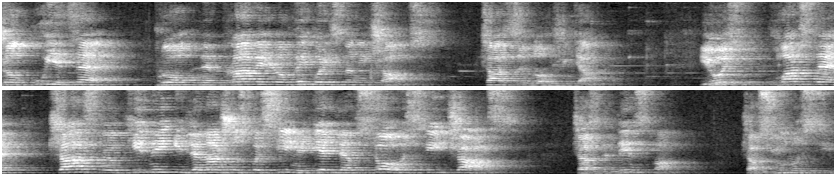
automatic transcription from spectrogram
жалкує це про неправильно використаний час, час земного життя. І ось, власне, час необхідний і для нашого спасіння, є для всього свій час. Час дитинства, час юності,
